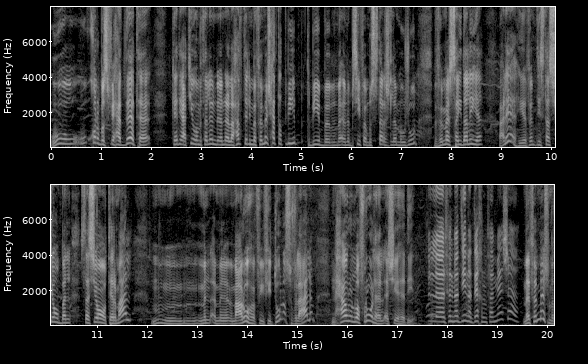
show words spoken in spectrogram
وقربص في حد ذاتها كان يعطيهم مثلا أنا لاحظت اللي ما فماش حتى طبيب طبيب بصفة مسترسله موجود ما فماش صيدلية. علاه هي فهمتني station بل station thermale من معروفة في في تونس وفي العالم. نحاولوا نوفروا لها الأشياء هذه. في ال- في المدينة داخل ما فماش؟ ما فماش ما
